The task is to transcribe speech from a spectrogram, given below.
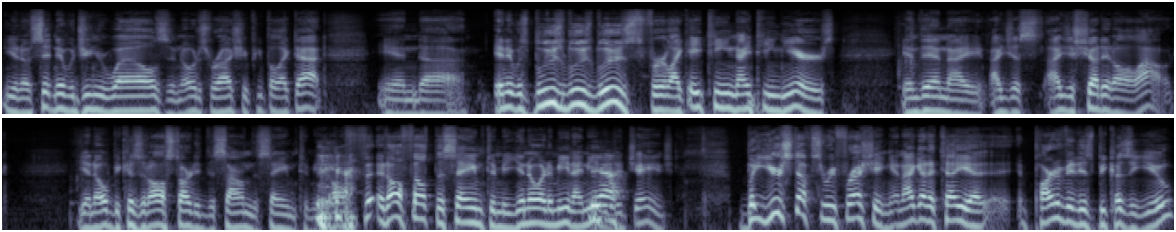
you know, sitting in with Junior Wells and Otis Rush and people like that. And uh and it was blues, blues, blues for like 18, 19 years. And then I I just I just shut it all out. You know, because it all started to sound the same to me. It, all, it all felt the same to me. You know what I mean? I needed yeah. to change. But your stuff's refreshing. And I got to tell you, part of it is because of you.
